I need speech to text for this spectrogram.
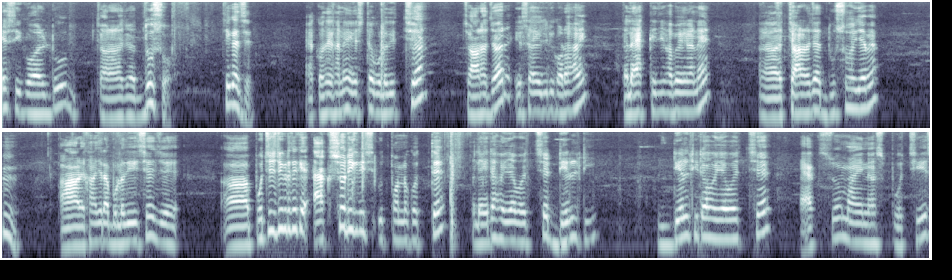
এস ইকুয়াল টু চার হাজার দুশো, ঠিক আছে? এক কথা এখানে এসটা বলে দিচ্ছে, চার হাজার এসআই যদি করা হয়, তাহলে এক কেজি হবে এখানে চার হাজার দুশো হয়ে যাবে। হুম? আর এখানে যেটা বলে দিয়েছে যে পঁচিশ ডিগ্রি থেকে একশো ডিগ্রি উৎপন্ন করতে, তাহলে এটা হয়ে যাবে হচ্ছে ডেলটি ডেলটিটা হয়ে যাবে হচ্ছে একশো মাইনাস পঁচিশ,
